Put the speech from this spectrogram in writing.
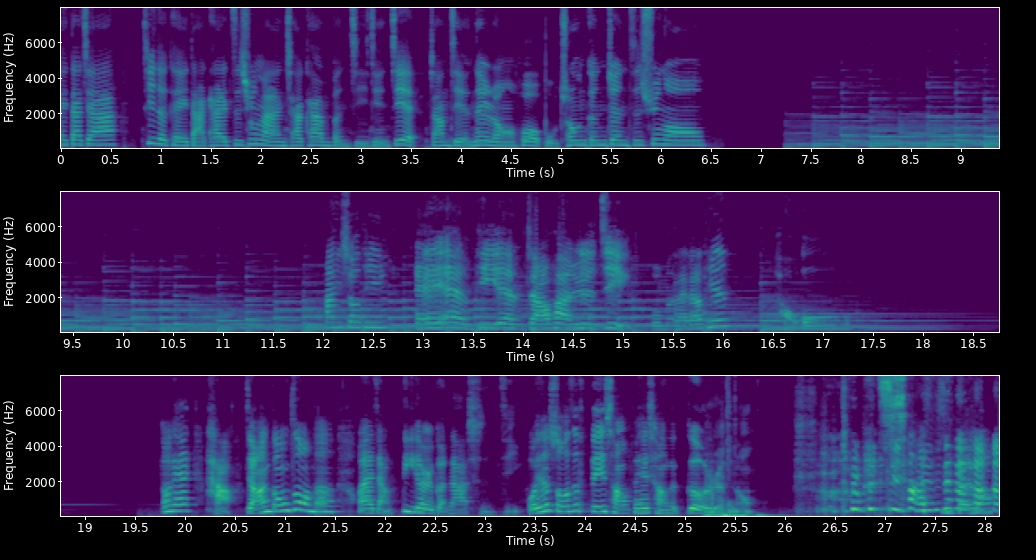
嗨，大家记得可以打开资讯栏查看本集简介、章节内容或补充更正资讯哦。欢迎收听 AMpm 交换日记，我们来聊天，好哦。OK，好，讲完工作呢，我来讲第二个大事记。我就说这非常非常的个人哦。对不起，吓死人了。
